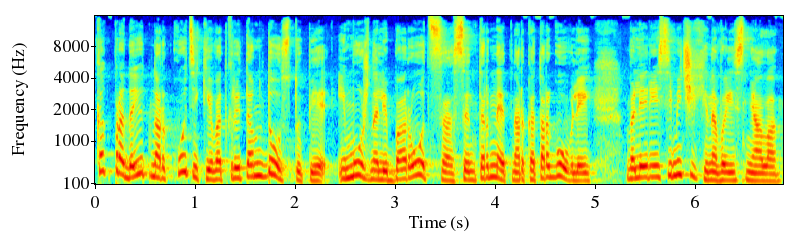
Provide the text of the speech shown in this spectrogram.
Как продают наркотики в открытом доступе? И можно ли бороться с интернет-наркоторговлей? Валерия Семичихина выясняла.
